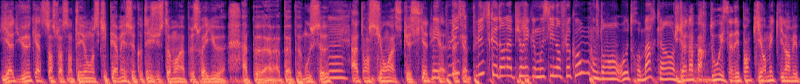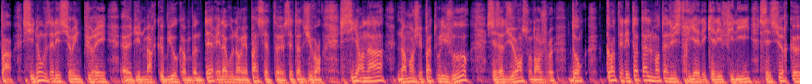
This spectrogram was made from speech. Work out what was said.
Il y a du E E471 qui permet ce côté justement un peu soyeux, un peu, un peu, un peu mousseux. Attention à ce que s'il y a du Mm. Mais plus, euh, plus que dans la purée que mousseline en flocons ou dans autre marque hein, Il y en a partout et ça dépend qui en met, qui n'en met pas. Sinon, vous allez sur une purée euh, d'une marque bio comme Bonne Terre et là, vous n'aurez pas cette, euh, cet adjuvant. S'il y en a, n'en mangez pas tous les jours. Ces adjuvants sont dangereux. Donc, quand elle est totalement industrielle et qu'elle est finie, c'est sûr que,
